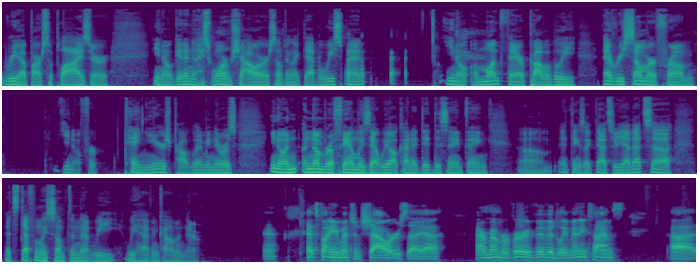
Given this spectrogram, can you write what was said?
re up our supplies or, you know, get a nice warm shower or something like that. But we spent, you know, a month there probably every summer from, you know, for 10 years probably. I mean, there was, you know, a, a number of families that we all kind of did the same thing um, and things like that. So yeah, that's uh, that's definitely something that we we have in common there. Yeah, that's funny you mentioned showers. I uh, I remember very vividly many times uh,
